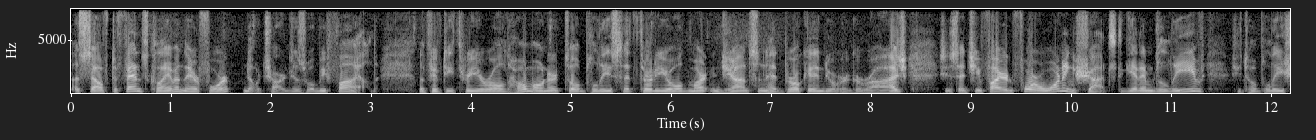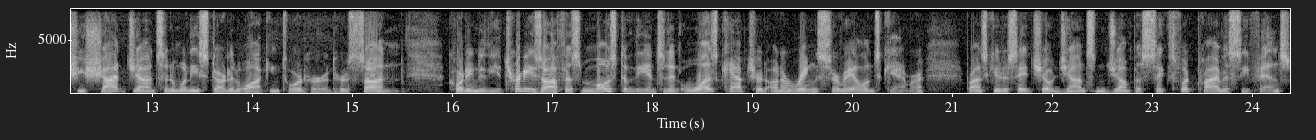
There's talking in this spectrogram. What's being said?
a self defense claim and therefore no charges will be filed. The 53 year old homeowner told police that 30 year old Martin Johnson had broken into her garage. She said she fired four warning shots to get him to leave. She told police she shot Johnson when he started walking toward her and her son. According to the attorney's office, most of the incident was captured on a ring surveillance camera. Prosecutors say it showed Johnson jump a six foot privacy fence,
